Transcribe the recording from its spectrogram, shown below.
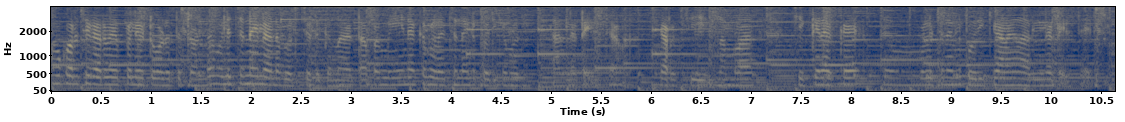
അപ്പോൾ കുറച്ച് കറിവേപ്പില ഇട്ട് കൊടുത്തിട്ടുണ്ട്. വെളിച്ചെണ്ണയിലാണ് പൊരിച്ചെടുക്കുന്നത് കേട്ടോ. അപ്പോൾ മീനൊക്കെ വെളിച്ചെണ്ണയിൽ പൊരിക്കുമ്പോൾ നല്ല ടേസ്റ്റാണ് ഇറച്ചി നമ്മൾ ചിക്കനൊക്കെ വെളിച്ചെണ്ണയിൽ പൊരിക്കുകയാണെങ്കിൽ നല്ല ടേസ്റ്റ് ആയിരിക്കും.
